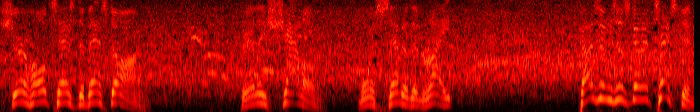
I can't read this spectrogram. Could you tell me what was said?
Schierholtz has the best arm. Fairly shallow. More center than right. Cousins is going to test him.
